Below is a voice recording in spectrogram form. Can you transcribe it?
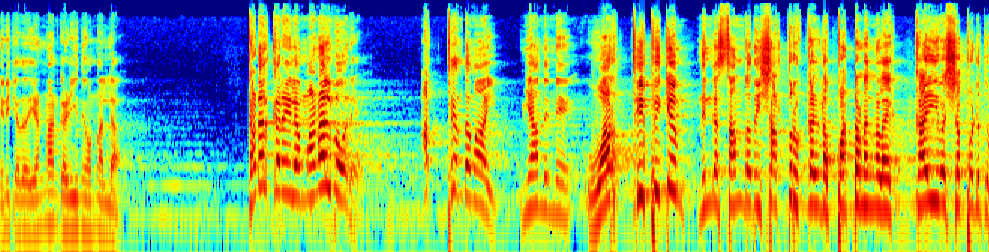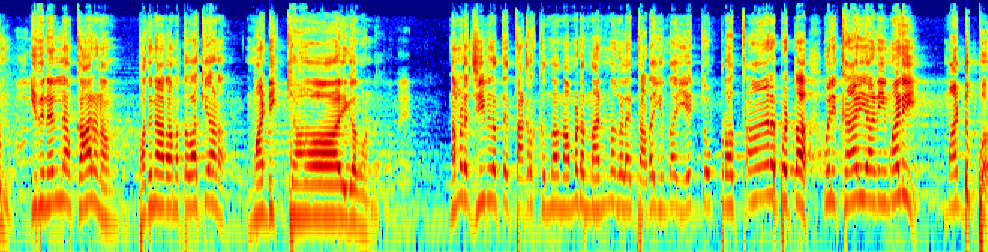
എനിക്കത് എണ്ണാൻ കഴിയുന്ന ഒന്നല്ല. കടൽക്കരയിലെ മണൽ പോലെ. അത്യന്തമായി ഞാൻ നിന്നെ വർദ്ധിപ്പിക്കും. നിന്റെ സന്തതി ശത്രുക്കളുടെ പട്ടണങ്ങളെ കൈവശപ്പെടുത്തും. ഇതിനെല്ലാം കാരണം പതിനാറാമത്തെ വാക്യാണ് മടിക്കായിക കൊണ്ട്. നമ്മുടെ ജീവിതത്തെ തകർക്കുന്ന നമ്മുടെ നന്മകളെ തടയുന്ന ഏറ്റവും പ്രധാനപ്പെട്ട ഒരു കാര്യമാണ് ഈ മടി മടുപ്പ്.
